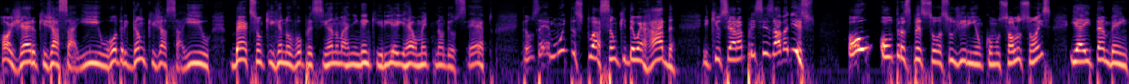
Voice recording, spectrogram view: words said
Rogério que já saiu, Rodrigão que já saiu, Beckson que renovou para esse ano, mas ninguém queria e realmente não deu certo. Então é muita situação que deu errada e que o Ceará precisava disso ou outras pessoas surgiriam como soluções, e aí também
